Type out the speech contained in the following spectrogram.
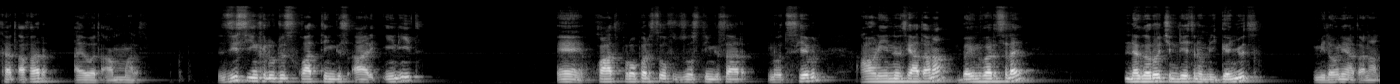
ከጠፈር አይወጣም ማለት ነው። This includes what things are in it what properties of those things are noticeable። አሁን ይህንን ሲያጠና በ universe ላይ ነገሮች እንዴት ነው የሚገኙት የሚለውን ያጠናል።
